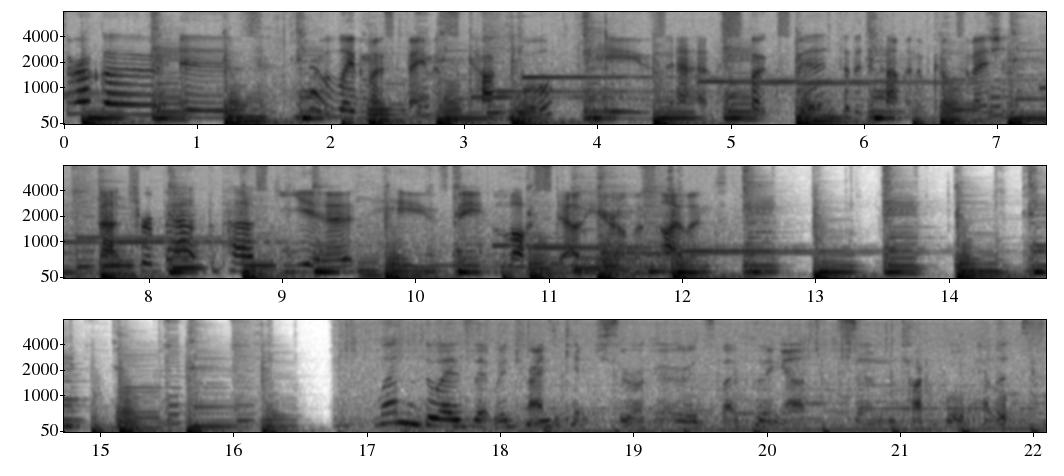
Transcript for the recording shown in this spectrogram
Sirocco is probably the most famous kakapo. He's a spokesman for the Department of Conservation. But for about the past year, he's been lost out here on this island. One of the ways that we're trying to catch Sirocco is by putting out some kakapo pellets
